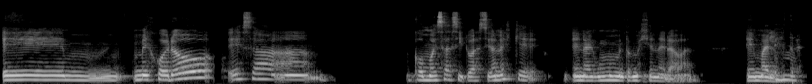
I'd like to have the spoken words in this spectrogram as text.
em, mejoró esa, como esas situaciones que en algún momento me generaban en malestar.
